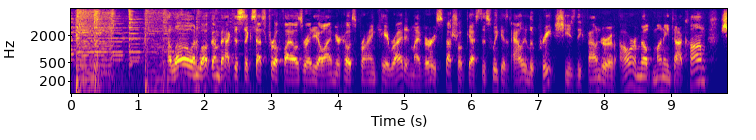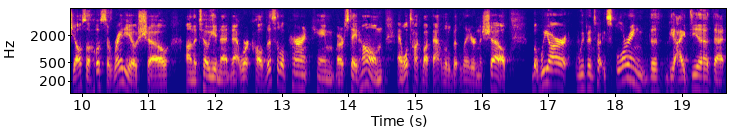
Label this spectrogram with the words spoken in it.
Hello and welcome back to Success Profiles Radio. I'm your host, Brian K. Wright, and my very special guest this week is Ally Loprete. She's the founder of OurMilkMoney.com. She also hosts a radio show on the TogiNet network called This Little Parent Came or Stayed Home, and we'll talk about that a little bit later in the show. But we are we've been t- exploring the the idea that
